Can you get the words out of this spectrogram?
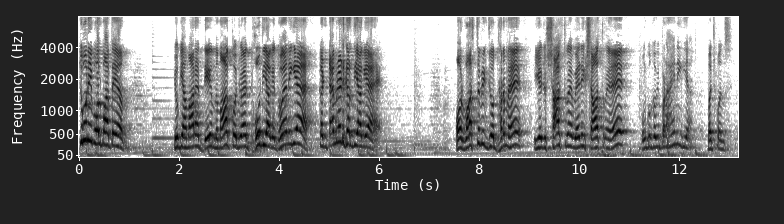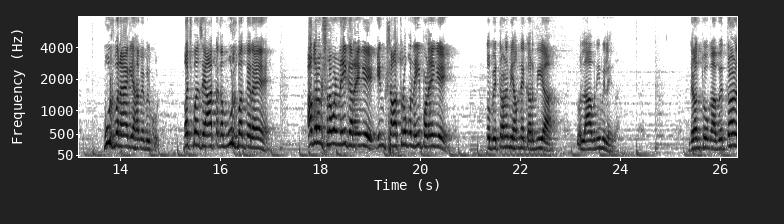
क्यों नहीं बोल पाते हम? क्योंकि हमारे देव दिमाग को जो है धो दिया गया, धोया नहीं गया है कंटेमिनेट कर दिया गया है। और वास्तविक जो धर्म है, ये जो शास्त्र है, वैदिक शास्त्र है, उनको कभी पढ़ाया नहीं गया बचपन से। मूर्ख बनाया गया हमें बिल्कुल। बचपन से आज तक हम मूर्ख बनते रहे हैं। अगर हम श्रवण नहीं करेंगे, इन शास्त्रों को नहीं पढ़ेंगे तो वितरण भी हमने कर दिया तो लाभ नहीं मिलेगा। ग्रंथों का वितरण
